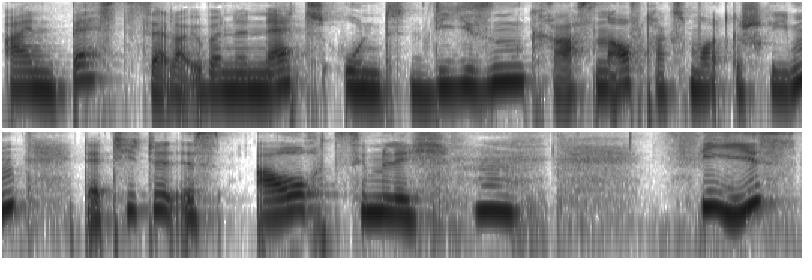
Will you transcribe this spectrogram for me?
einen Bestseller über Nanette und diesen krassen Auftragsmord geschrieben. Der Titel ist auch ziemlich hm, fies,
